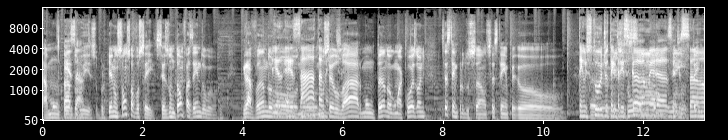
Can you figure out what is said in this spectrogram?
a montar Exato. tudo isso. Porque não são só vocês. Vocês não estão fazendo. Gravando no, É- no- no celular, montando alguma coisa onde vocês têm produção, vocês têm o, Tem o estúdio, tem três edição, câmeras, tem- edição. tem,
